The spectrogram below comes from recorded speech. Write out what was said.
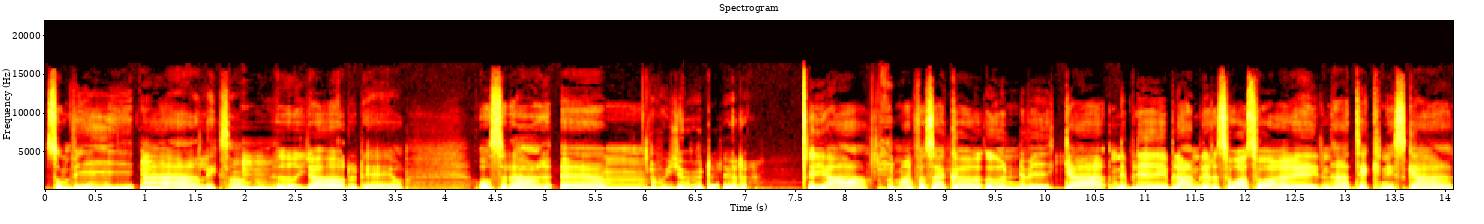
som vi mm. är? Liksom? Mm. Hur gör du det? Och, och sådär. Um, hur gör du det? Då? Ja, man försöker undvika. Det blir, ibland blir det svårare och svårare i den här tekniska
